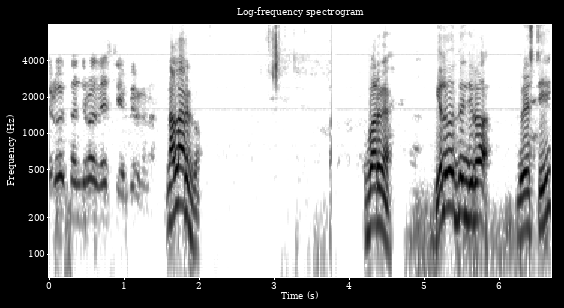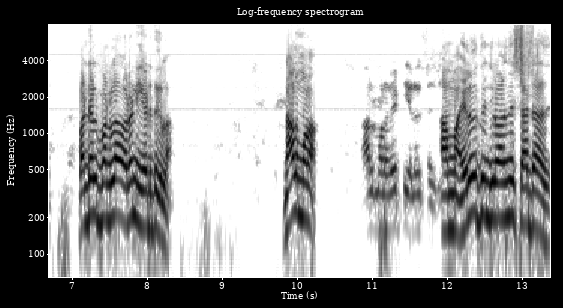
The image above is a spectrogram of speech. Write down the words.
எழுபத்தஞ்சு ரூபா வேஸ்ட் எப்படி இருக்குண்ணா? நல்லா இருக்கும். பாருங்க. எழுபத்தஞ்சு ரூபா வேஷ்டி. பண்டல் பண்டலா வரும் நீங்க எடுத்துக்கலாம். நாலு முழம். நாலு மலை வேட்டி எழுபத்தஞ்சு ஆமா எழுபத்தஞ்சு ரூபாலேருந்து ஸ்டார்ட் ஆகுது.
